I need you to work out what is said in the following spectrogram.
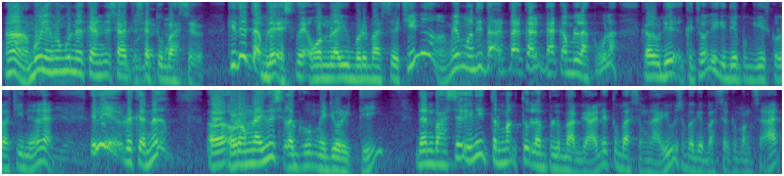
Ha, boleh menggunakan satu, satu bahasa. Kita tak boleh expect orang Melayu berbahasa Cina. Memang dia tak takkan takkan berlaku lah kalau dia kecuali dia pergi sekolah Cina kan. Ya, ya. Jadi oleh kerana uh, orang Melayu selaku majoriti dan bahasa ini termaktub dalam perlembagaan itu bahasa Melayu sebagai bahasa kebangsaan.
